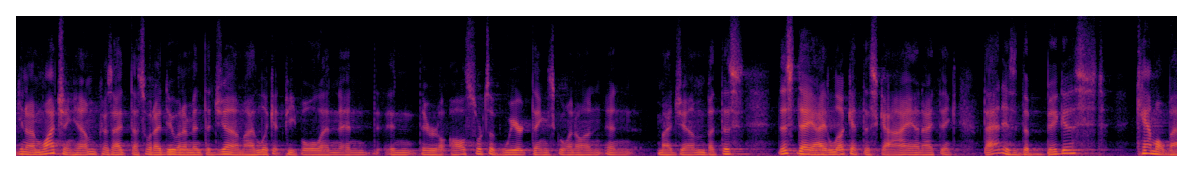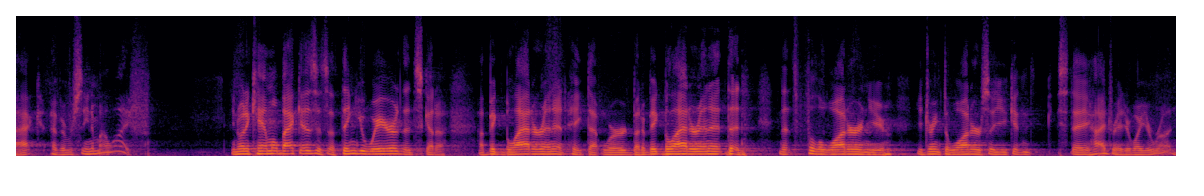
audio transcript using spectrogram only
you know, I'm watching him because that's what I do when I'm at the gym. I look at people, and, and, and there are all sorts of weird things going on in my gym. But this, this day, I look at this guy and I think, that is the biggest camelback I've ever seen in my life. You know what a camelback is? It's a thing you wear that's got a, a big bladder in it. Hate that word, but a big bladder in it that, that's full of water, and you, you drink the water so you can stay hydrated while you run.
